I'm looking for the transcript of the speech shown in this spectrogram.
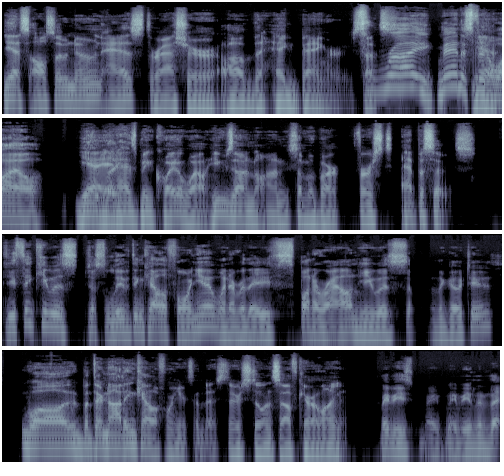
Yes, also known as Thrasher of the Headbangers. That's right. Man, it's been Yeah. a while. Yeah, Like- it has been quite a while. He was on on some of our first episodes. Do you think he was just lived in California whenever they spun around? He was the go tos? Well, but they're not in California for this. They're still in South Carolina. Maybe, he's, maybe, maybe he lived there.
